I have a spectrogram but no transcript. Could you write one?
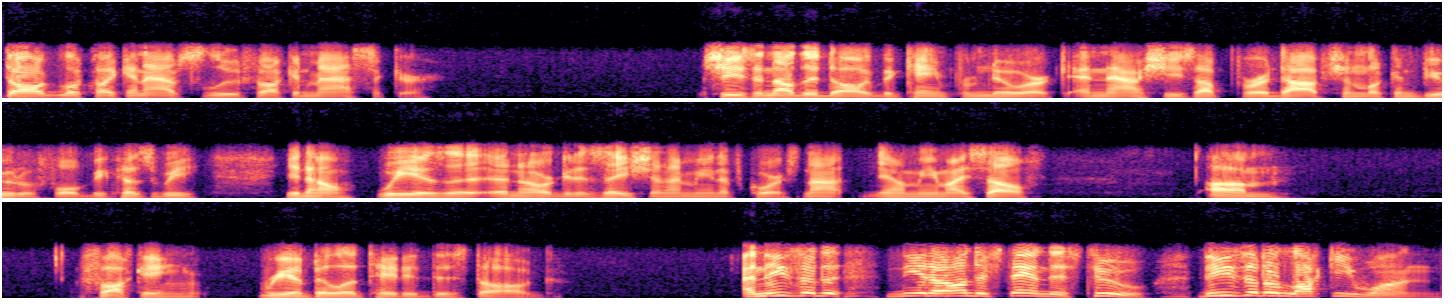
Dog looked like an absolute fucking massacre. She's another dog that came from Newark, and now she's up for adoption, looking beautiful because we, you know, we as a, an organization. I mean, of course, not you know me myself. Um, fucking rehabilitated this dog. And these are the, you know, understand this too. These are the lucky ones.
